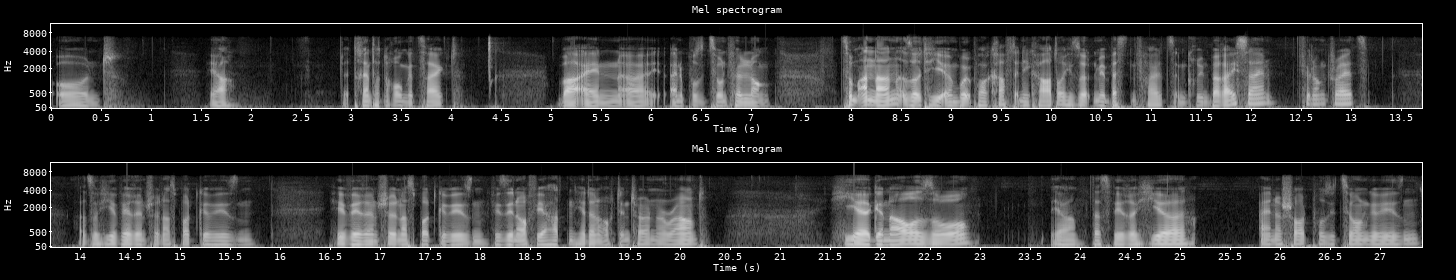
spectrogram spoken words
und ja, der Trend hat nach oben gezeigt, war ein, äh, eine Position für Long. Zum anderen sollte hier im Bullpower Kraftindikator, hier sollten wir bestenfalls im grünen Bereich sein für Long Trades. Also hier wäre ein schöner Spot gewesen. Hier wäre ein schöner Spot gewesen. Wir sehen auch, wir hatten hier dann auch den Turnaround. Hier genauso. Ja, das wäre hier eine Short-Position gewesen.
